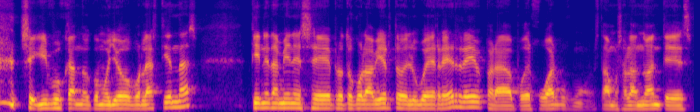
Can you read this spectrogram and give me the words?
seguir buscando como yo por las tiendas. Tiene también ese protocolo abierto del VRR para poder jugar, pues, como estábamos hablando antes,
